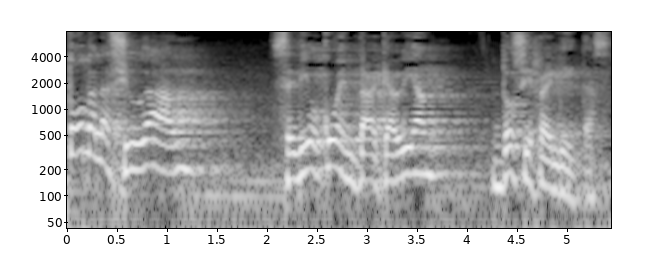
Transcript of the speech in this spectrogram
toda la ciudad se dio cuenta que habían dos israelitas.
